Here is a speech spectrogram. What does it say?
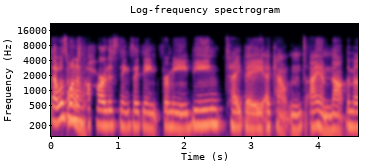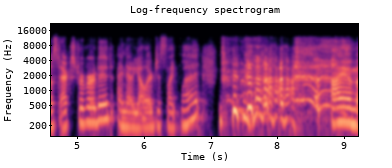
that was one oh. of the hardest things I think for me being type A accountant. I am not the most extroverted. I know y'all are just like, what? I am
